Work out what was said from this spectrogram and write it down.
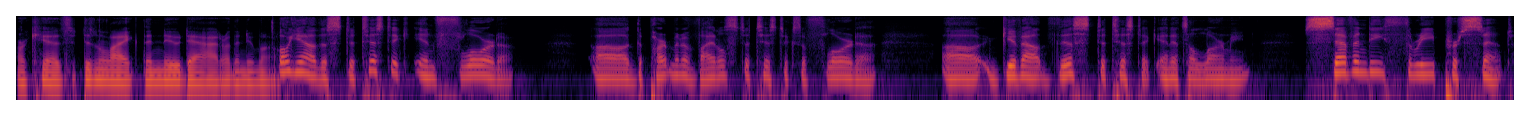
or kids didn't like the new dad or the new mom. Oh yeah, the statistic in Florida uh, Department of Vital Statistics of Florida uh, give out this statistic, and it's alarming. 73%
